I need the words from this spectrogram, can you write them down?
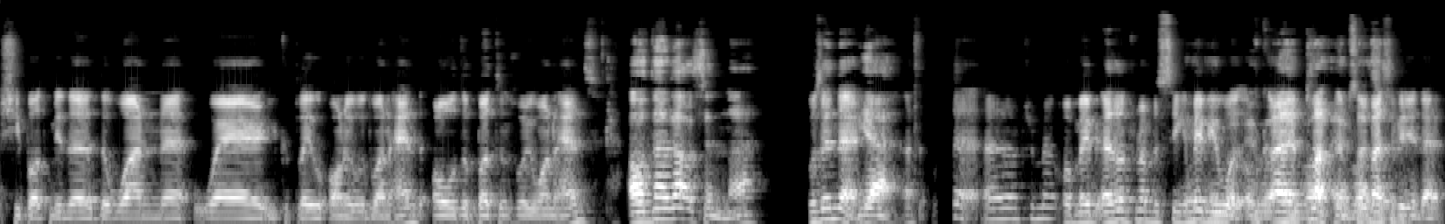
she bought me the the one uh, where you could play only with one hand. All the buttons were one hand. Oh no, that was in there. Was in there? Yeah. I, I don't remember. Or maybe I don't remember seeing. it. Maybe It it, wa- was it uh, it wa- platinum, so it must have been in there.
